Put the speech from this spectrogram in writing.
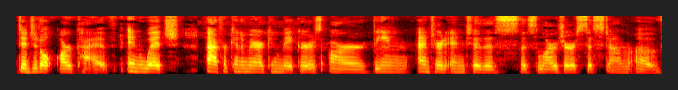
Digital Archive in which African American makers are being entered into this this larger system of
